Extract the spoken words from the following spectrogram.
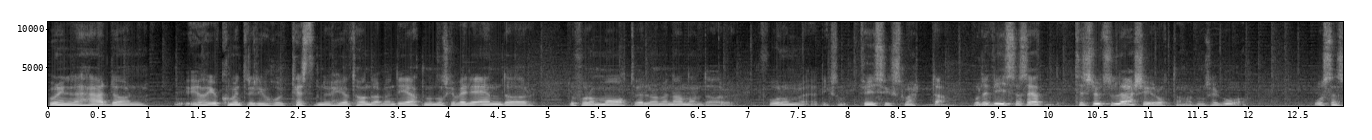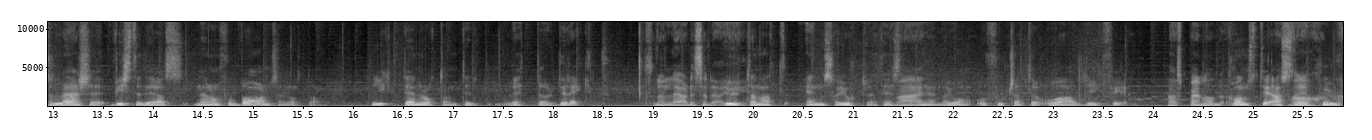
går in i den här dörren. Jag, jag kommer inte riktigt ihåg testet nu helt hundra men det är att om de ska välja en dörr då får de mat, väljer de en annan dörr får de liksom fysisk smärta. Och det visar sig att till slut så lär sig ju råttan vart de ska gå. Och sen så lär sig, visste deras, när de får barn sen råttan, då gick den råttan till rätt dörr direkt. Så den lärde sig där. i- Utan att ens ha gjort det här testet Nej. en enda gång och fortsatte och aldrig gick fel. Ja, spännande. Konstigt, alltså det är Ja. sjukt,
